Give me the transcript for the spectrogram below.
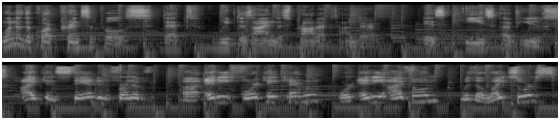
One of the core principles that we've designed this product under is ease of use. I can stand in front of uh, any 4K camera or any iPhone with a light source,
